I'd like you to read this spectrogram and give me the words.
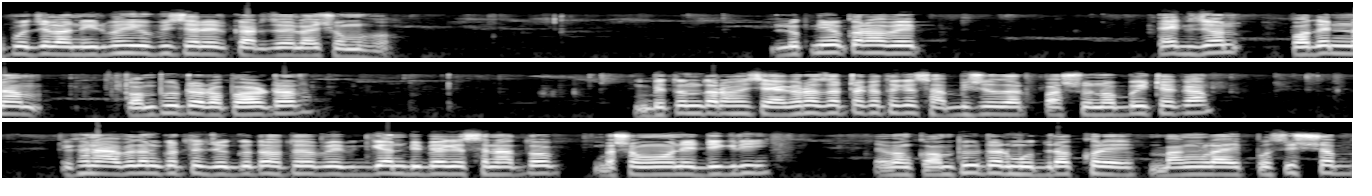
উপজেলা নির্বাহী অফিসারের কার্যালয় সমূহ লোক নিয়োগ করা হবে। একজন পদের নাম কম্পিউটার অপারেটর। বেতন ধরা হয়েছে এগারো হাজার টাকা থেকে ছাব্বিশ হাজার পাঁচশো নব্বই টাকা। এখানে আবেদন করতে যোগ্যতা হতে হবে বিজ্ঞান বিভাগে স্নাতক বা সমমানের ডিগ্রি এবং কম্পিউটার মুদ্রাক্ষরে বাংলায় পঁচিশ শব্দ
